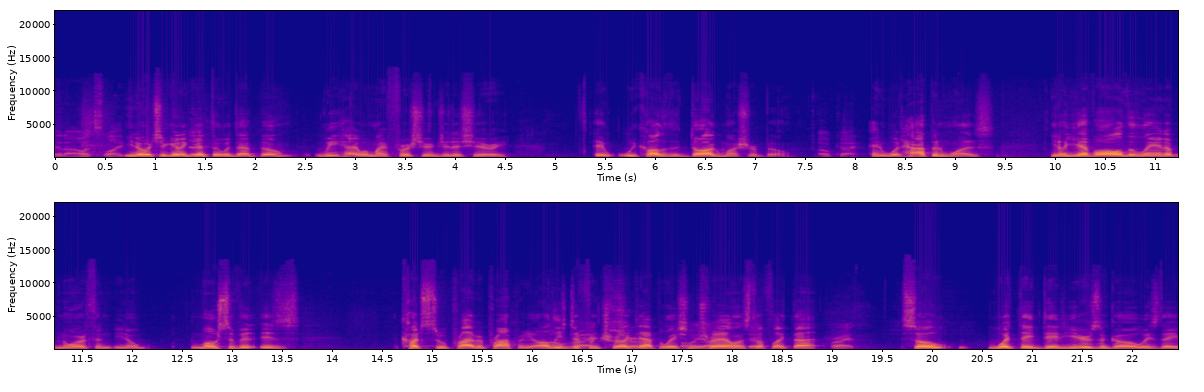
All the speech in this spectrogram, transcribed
You know, it's like, You know what you're going to Yeah. get though with that bill? We had with my first year in judiciary, it, we called it the dog musher bill. okay, And what happened was, you know, you have all the land up north, and you know, most of it is cuts through private property. All these Oh, different right, trails, like the. Appalachian Oh, yeah, Trail and yeah. stuff like that. right, So what they did years ago is they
